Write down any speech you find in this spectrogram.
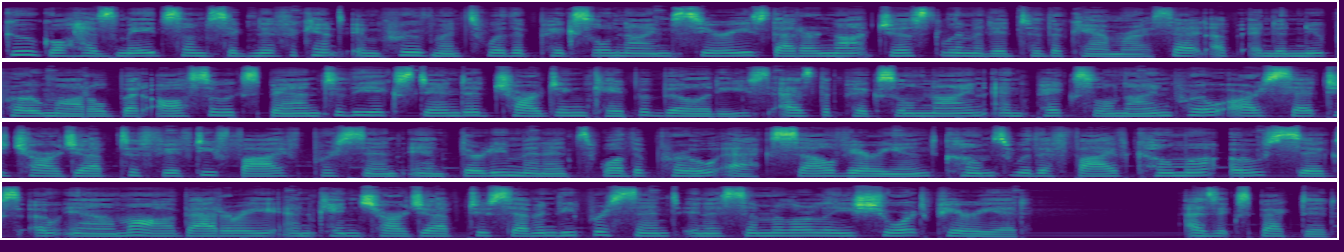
Google has made some significant improvements with the Pixel 9 series that are not just limited to the camera setup and a new Pro model but also expand to the extended charging capabilities as the Pixel 9 and Pixel 9 Pro are set to charge up to 55% in 30 minutes while the Pro XL variant comes with a 5,060 mAh battery and can charge up to 70% in a similarly short period. As expected,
